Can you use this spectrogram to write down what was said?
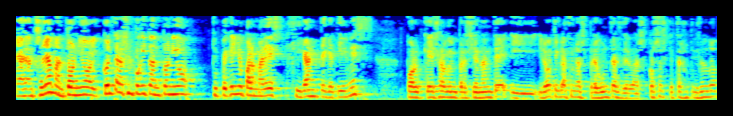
eh, se llama Antonio. Y cuéntanos un poquito, Antonio, tu pequeño palmarés gigante que tienes porque es algo impresionante y, luego te hacer unas preguntas de las cosas que estás utilizando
